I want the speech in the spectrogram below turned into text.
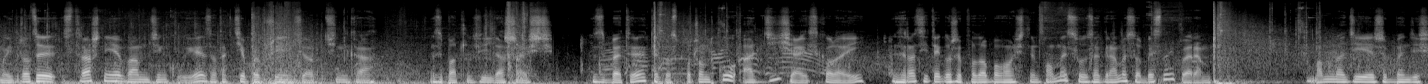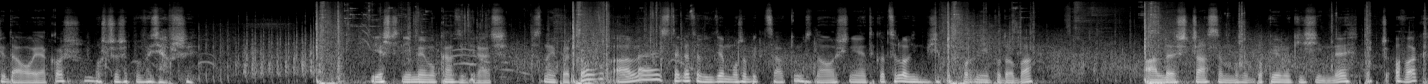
Moi drodzy, strasznie Wam dziękuję za tak ciepłe przyjęcie odcinka z Battlefielda 6 z bety, tego z początku, a dzisiaj z kolei, z racji tego, że podobał Wam się ten pomysł, zagramy sobie snajperem. Mam nadzieję, że będzie się dało jakoś, bo szczerze powiedziawszy, jeszcze nie miałem okazji grać snajperką, ale z tego co widzę może być całkiem znośnie, tylko celownik mi się potwornie nie podoba, ale z czasem może blokujemy jakiś inny, tak czy owak,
